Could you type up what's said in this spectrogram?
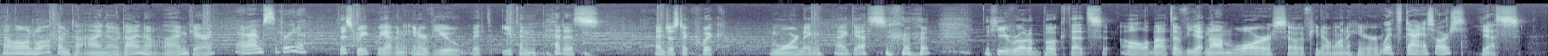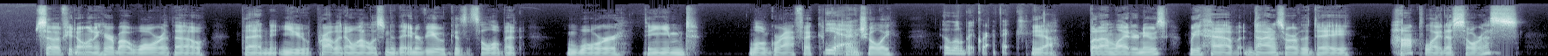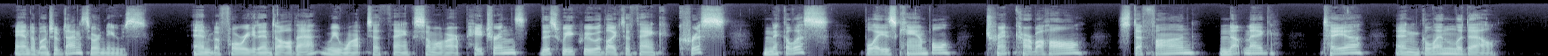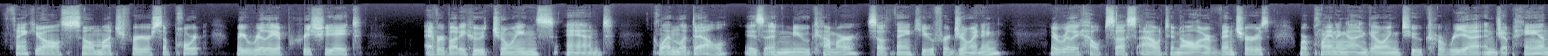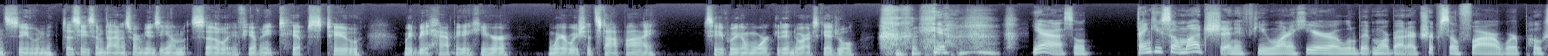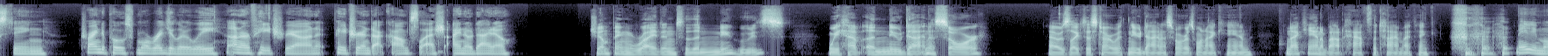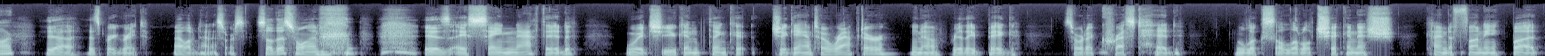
Hello and welcome to I Know Dino. I'm Garrett. And I'm Sabrina. This week we have an interview with Ethan Pettus. And just a quick warning, I guess. he wrote a book that's all about the Vietnam War. So if you don't want to hear. With dinosaurs. Yes. So if you don't want to hear about war, though, then you probably don't want to listen to the interview because it's a little bit war themed, a little graphic Yeah. potentially. A little bit graphic. Yeah. But on lighter news, we have Dinosaur of the Day, Hoplitosaurus, and a bunch of dinosaur news. And before we get into all that, we want to thank some of our patrons. This week, we would like to thank Chris, Nicholas, Blaze Campbell, Trent Carbajal, Stefan, Nutmeg, Taya, and Glenn Liddell. Thank you all so much for your support. We really appreciate everybody who joins. And Glenn Liddell is a newcomer, so thank you for joining. It really helps us out in all our ventures. We're planning on going to Korea and Japan soon to see some dinosaur museum. So if you have any tips too, we'd be happy to hear where we should stop by. See if we can work it into our schedule. yeah. Yeah. So thank you so much. And if you want to hear a little bit more about our trip so far, we're posting, trying to post more regularly on our Patreon at patreon.com slash I know dino. Jumping right into the news, we have a new dinosaur. I always like to start with new dinosaurs when I can. And I can about half the time, I think. Maybe more. Yeah, it's pretty great. I love dinosaurs. So this one is a caenagnathid, which you can think Gigantoraptor, you know, really big sort of crest head, looks a little chickenish, kind of funny, but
